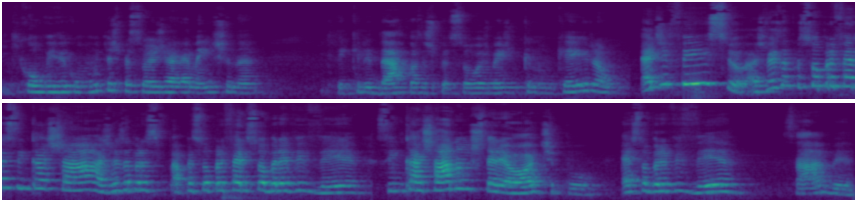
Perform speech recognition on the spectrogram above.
e que convivem com muitas pessoas diariamente, né? Tem que lidar com essas pessoas mesmo que não queiram, é difícil. Às vezes a pessoa prefere se encaixar, às vezes a pessoa prefere sobreviver. Se encaixar num estereótipo é sobreviver, sabe?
